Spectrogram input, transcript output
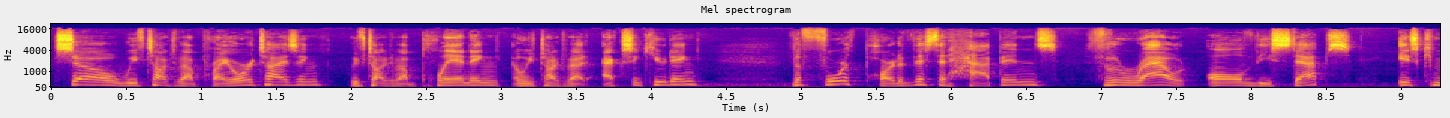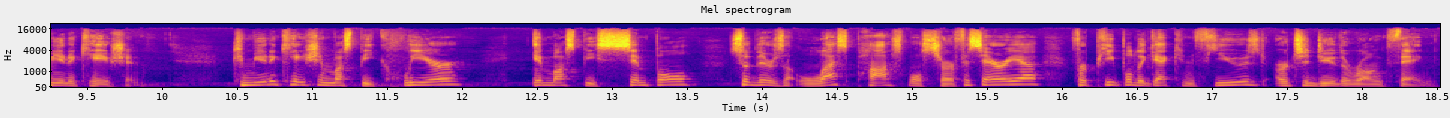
So we've talked about prioritizing, we've talked about planning, and we've talked about executing. The fourth part of this that happens throughout all of these steps is communication. Communication must be clear, it must be simple, so there's less possible surface area for people to get confused or to do the wrong thing.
